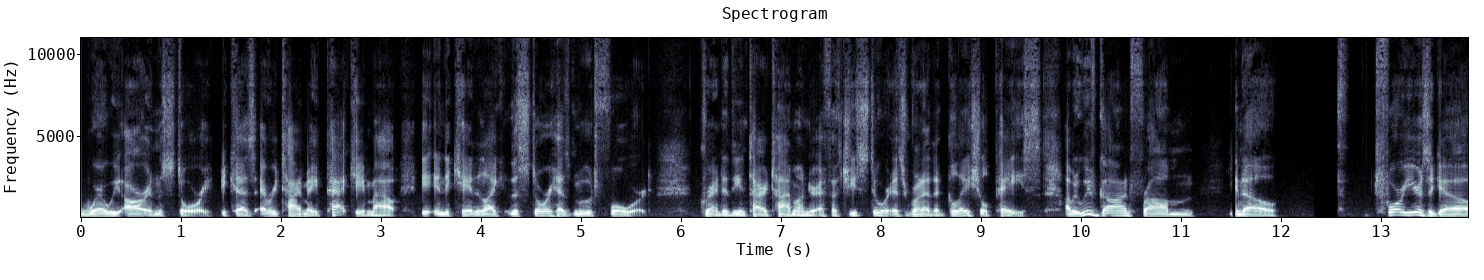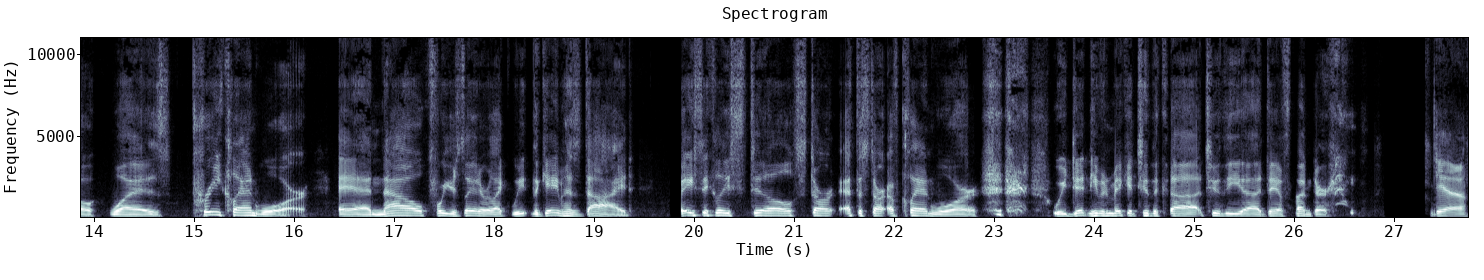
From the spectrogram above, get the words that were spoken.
where we are in the story because every time a pack came out, it indicated like the story has moved forward. Granted, the entire time under FFG Stewart, it's run at a glacial pace. I mean, we've gone from, you know, four years ago was pre clan war and now four years later, like we the game has died. Basically, still start at the start of Clan War. we didn't even make it to the uh, to the uh, Day of Thunder. Yeah,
